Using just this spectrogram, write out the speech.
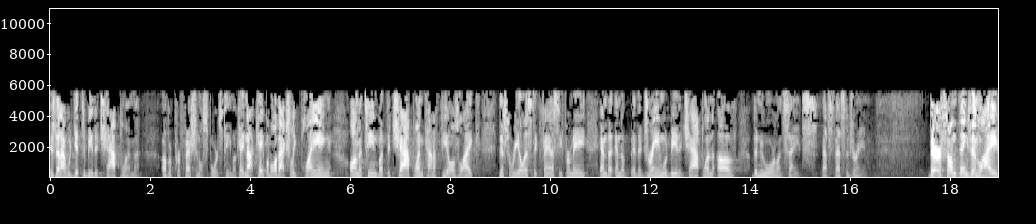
is that I would get to be the chaplain of a professional sports team. Okay, not capable of actually playing on the team, but the chaplain kind of feels like this realistic fantasy for me, and the and the and the dream would be the chaplain of the New Orleans Saints. That's that's the dream. There are some things in life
